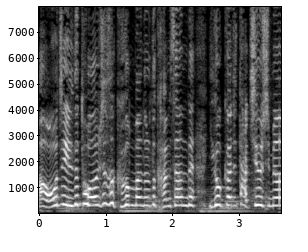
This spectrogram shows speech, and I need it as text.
아 어제 일도 도와주셔서 그것만으로도 감사한데 이것까지 다 치우시면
